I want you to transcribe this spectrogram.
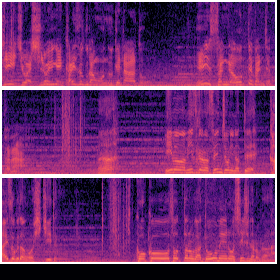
ティーチは白ひげ海賊団を抜けた後エースさんが追ってたんじゃったな。ああ今は自ら船長になって海賊団を率いてる。ここを襲ったのが同盟の指示なのか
